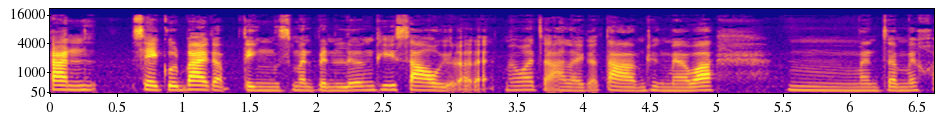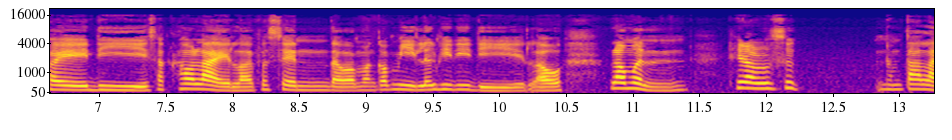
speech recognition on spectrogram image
การ say goodbye กับ things มันเป็นเรื่องที่เศร้าอยู่แล้วแหละ ไม่ว่าจะอะไรก็ตามถึงแม้ว่ามมันจะไม่ค่อยดีสักเท่าไหร่ร้อยเปอร์เซ็นแต่ว่ามันก็มีเรื่องที่ดีๆแล้วเราเหมือนที่เรารู้สึก น้ำตาไหล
